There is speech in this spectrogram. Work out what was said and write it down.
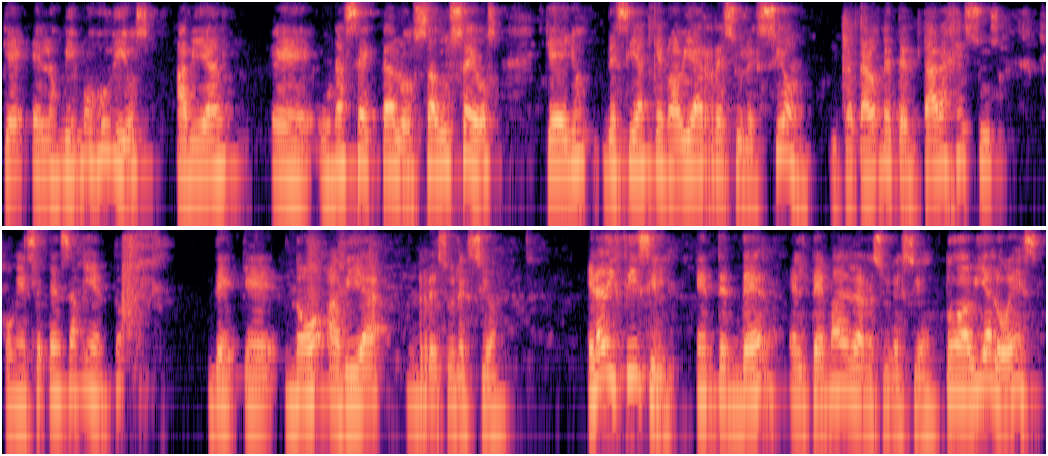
que en los mismos judíos habían eh, una secta, los saduceos, que ellos decían que no había resurrección y trataron de tentar a Jesús con ese pensamiento de que no había resurrección. Era difícil entender el tema de la resurrección, todavía lo es.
